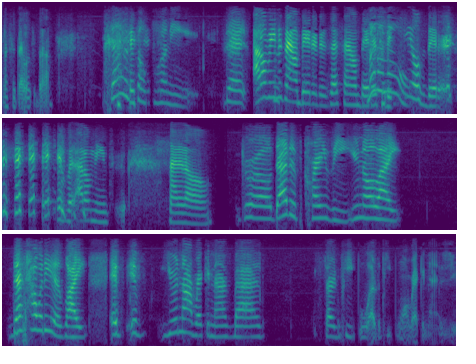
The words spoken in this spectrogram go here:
That's what that was about. That is so funny. That I don't mean to sound bitter. Does that sound bitter? No, no, no. it feels bitter. but I don't mean to. Not at all. girl, that is crazy. You know, like that's how it is. Like if if you're not recognized by certain people, other people won't recognize you.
